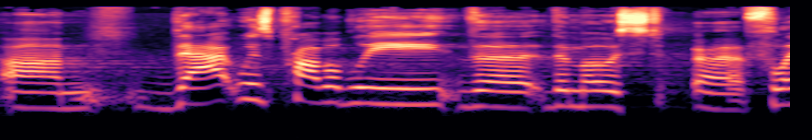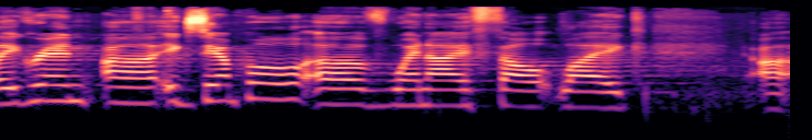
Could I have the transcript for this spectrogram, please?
um, that was probably the, the most uh, flagrant uh, example of when I felt like uh,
